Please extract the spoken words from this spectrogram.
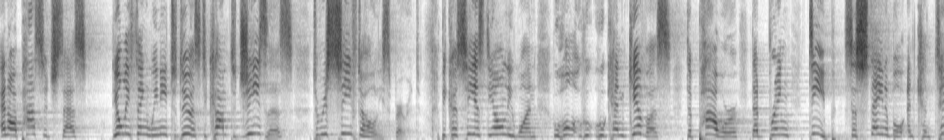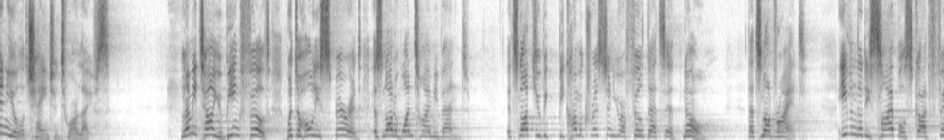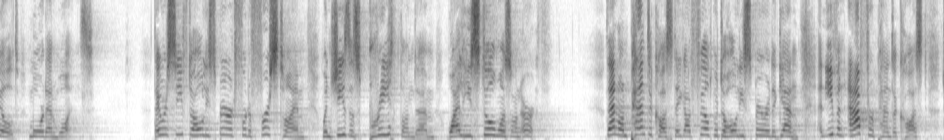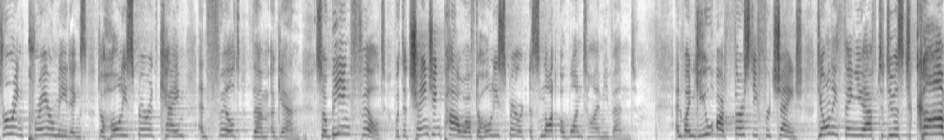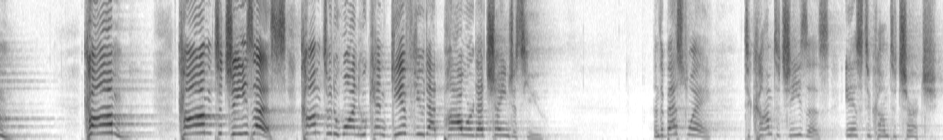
And our passage says the only thing we need to do is to come to Jesus to receive the Holy Spirit because he is the only one who, who, who can give us the power that bring deep sustainable and continual change into our lives. Let me tell you being filled with the holy spirit is not a one-time event. It's not you be- become a christian you are filled that's it. No that's not right even the disciples got filled more than once they received the Holy Spirit for the first time when Jesus breathed on them while he still was on earth. Then on Pentecost, they got filled with the Holy Spirit again. And even after Pentecost, during prayer meetings, the Holy Spirit came and filled them again. So being filled with the changing power of the Holy Spirit is not a one time event. And when you are thirsty for change, the only thing you have to do is to come. Come. Come to Jesus. Come to the one who can give you that power that changes you. And the best way to come to Jesus is to come to church.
